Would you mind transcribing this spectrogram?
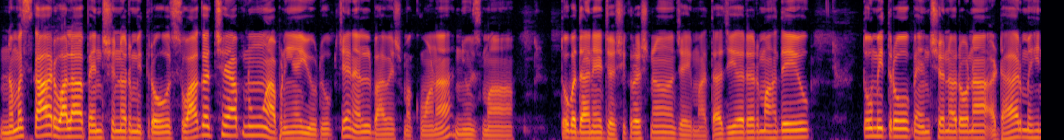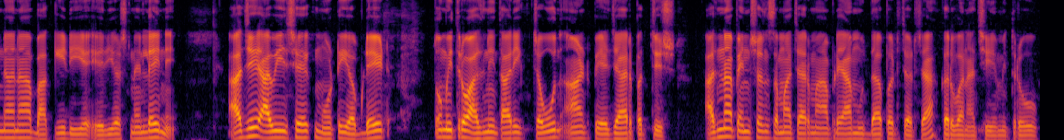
નમસ્કાર વાલા પેન્શનર મિત્રો, સ્વાગત છે આપનું આપણી આ યુટ્યુબ ચેનલ ભાવેશ મકવાણા ન્યૂઝમાં. તો બધાને જય શ્રી કૃષ્ણ, જય માતાજી હરર મહાદેવ. તો મિત્રો, પેન્શનરોના અઢાર મહિનાના બાકી ડીએ એરિયર્સને લઈને આજે આવી છે એક મોટી અપડેટ. તો મિત્રો, આજની તારીખ ચૌદ આઠ બે હજાર પચીસ. આજના પેન્શન સમાચારમાં આપણે આ મુદ્દા પર ચર્ચા કરવાના છીએ મિત્રો.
